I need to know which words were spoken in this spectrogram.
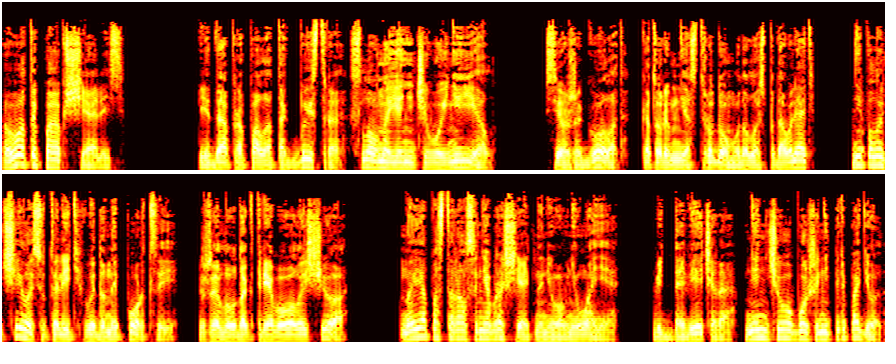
Вот и пообщались. Еда пропала так быстро, словно я ничего и не ел. Все же голод, который мне с трудом удалось подавлять, не получилось утолить выданной порцией. Желудок требовал еще. Но я постарался не обращать на него внимания, ведь до вечера мне ничего больше не перепадет.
